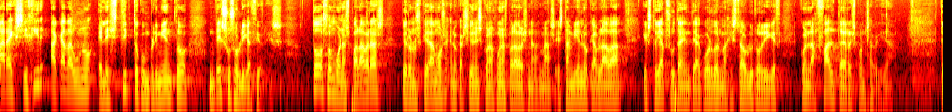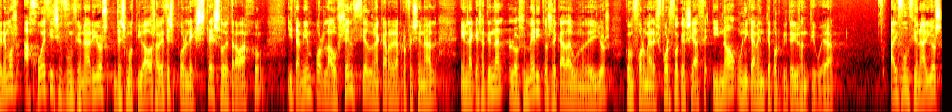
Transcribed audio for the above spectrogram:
para exigir a cada uno el estricto cumplimiento de sus obligaciones. todos son buenas palabras, pero nos quedamos en ocasiones con algunas palabras y nada más. Es también lo que hablaba, que estoy absolutamente de acuerdo, el magistrado Luis Rodríguez, con la falta de responsabilidad. Tenemos a jueces y funcionarios desmotivados a veces por el exceso de trabajo y también por la ausencia de una carrera profesional en la que se atiendan los méritos de cada uno de ellos conforme al esfuerzo que se hace y no únicamente por criterios de antigüedad. Hay funcionarios,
